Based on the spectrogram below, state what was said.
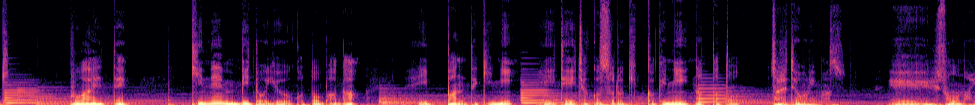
起き、加えて記念日という言葉が一般的に定着するきっかけになったとされております。えー、そうなんや。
